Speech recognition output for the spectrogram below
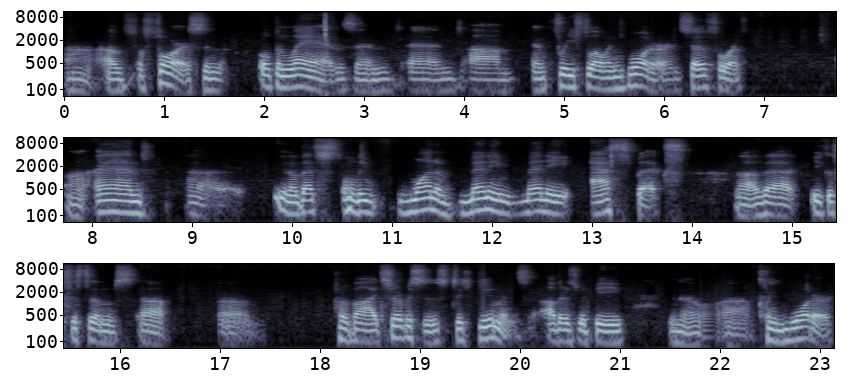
uh, of, of, forests and open lands and and um, and free flowing water and so forth, uh, and you know that's only one of many many aspects that ecosystems um, provide services to humans. Others would be, you know, uh, clean water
